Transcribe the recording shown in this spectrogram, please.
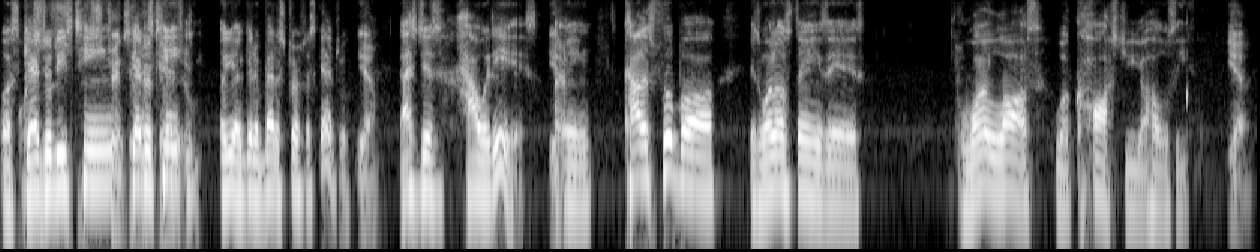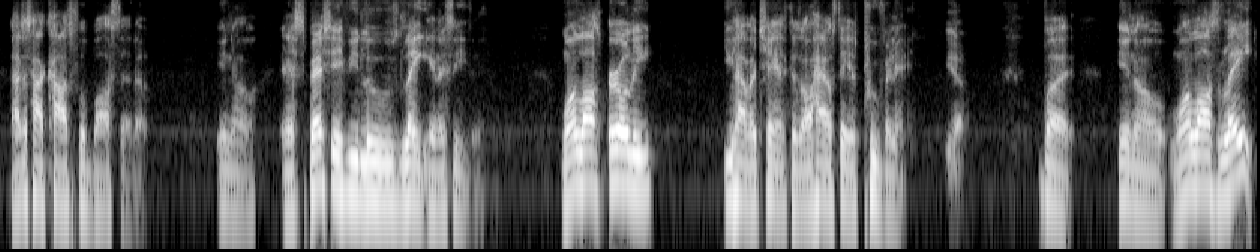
or schedule these teams, schedule teams, or yeah, get a better structure of schedule. Yeah. That's just how it is. Yeah. I mean, college football is one of those things is one loss will cost you your whole season. Yeah. That's just how college football is set up. You know, and especially if you lose late in the season. One loss early, you have a chance because Ohio State has proven that. Yeah. But you know, one loss late,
